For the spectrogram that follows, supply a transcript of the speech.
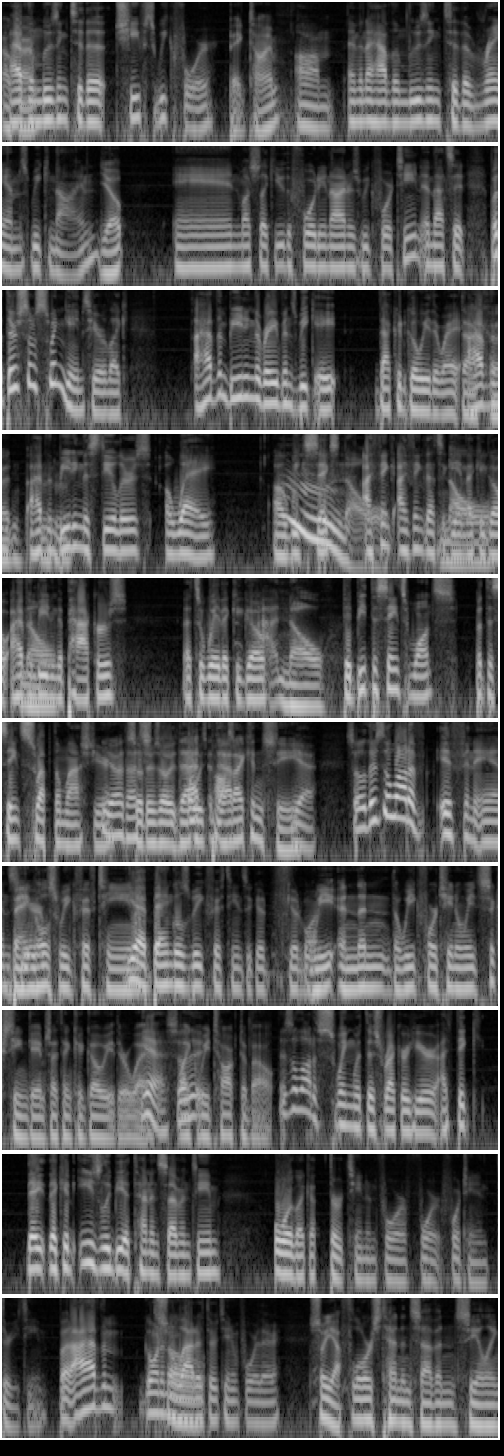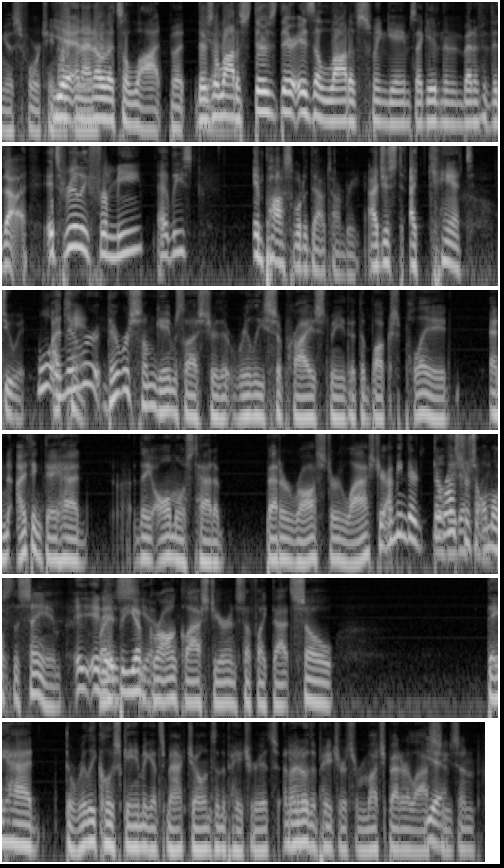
I have them losing to the Chiefs week four. big time. Um, and then I have them losing to the Rams week nine. Yep. And much like you, the 49ers week 14, and that's it. But there's some swing games here. Like, I have them beating the Ravens week eight. That could go either way. That I have could. them. I have Mhm. them beating the Steelers away, uh, week six. Mm, no. I think. I think that's a game that could No, go. I have them no. beating the Packers. That's a way that could go. Uh, no. They beat the Saints once, but the Saints swept them last year. Yeah, that's so there's always, that. always that possible. I can see. yeah. So there's a lot of if and ands here. Bengals week 15. Yeah, Bengals week 15 is a good good one. We and then the week 14 and week 16 games I think could go either way. Yeah, so like we talked about. There's a lot of swing with this record here. I think they they could easily be a 10 and 7 team or like a 13 and 4, 4 14 and 3 team. But I have them going in the latter 13 and 4 there. So yeah, floors 10 and 7, ceiling is 14. Yeah, and I know that's a lot, but there's a lot of there's there is a lot of swing games. I gave them the benefit of the doubt. It's really for me at least impossible to doubt Tom Brady. I just I can't do it. Well, I and there were there were some games last year that really surprised me that the Bucks played, and I think they had they almost had a better roster last year. I mean, their their No, roster's almost did. the same, It, it right? is, but you have yeah. Gronk last year and stuff like that. So they had the really close game against Mac Jones and the Patriots, and I know the Patriots were much better last Yeah. season.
